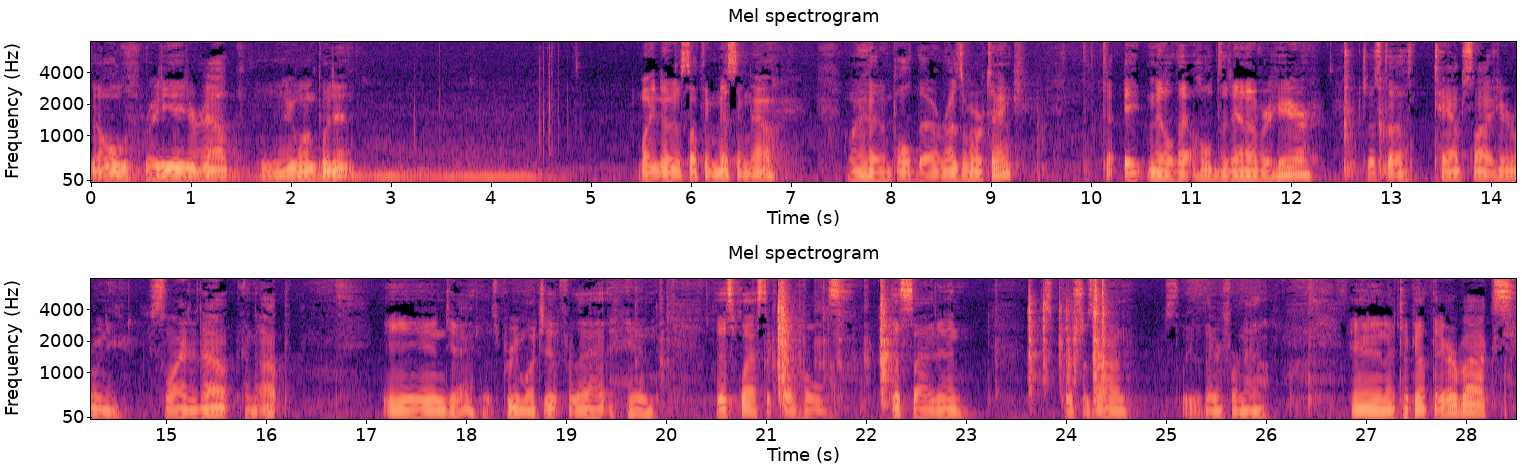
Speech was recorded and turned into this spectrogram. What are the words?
the old radiator out, and the new one put in. Might notice something missing now. Went ahead and pulled the reservoir tank. The 8 mil that holds it in over here. Just a tab slot here when you slide it out and up. And yeah, that's pretty much it for that. And this plastic thing holds this side in. Just pushes on. Leave it there for now. And I took out the air box,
